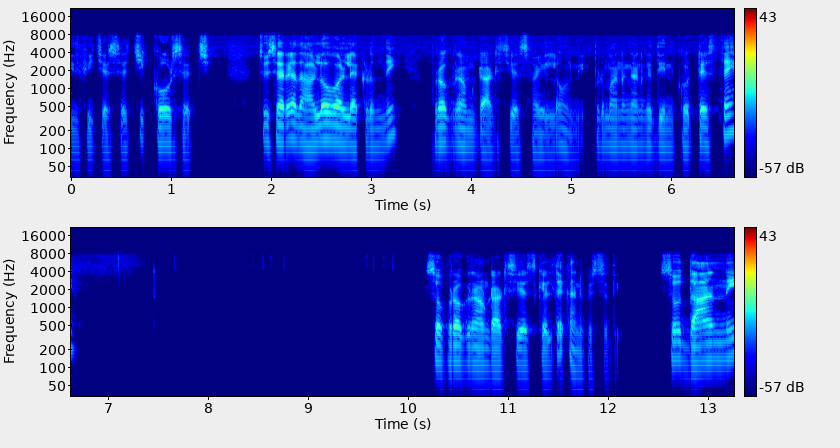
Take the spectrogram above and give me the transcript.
ఇది ఫీచర్స్ వచ్చి కోడ్ సెర్చ్. చూసారు కదా! హలో వరల్డ్ ఎక్కడుంది? ప్రోగ్రామ్ డాట్ సిఎస్ ఫైల్లో ఉంది. ఇప్పుడు మనం కనుక దీన్ని కొట్టేస్తే సో ప్రోగ్రామ్ డాట్ సిఎస్కి వెళ్తే కనిపిస్తుంది. సో దాన్ని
